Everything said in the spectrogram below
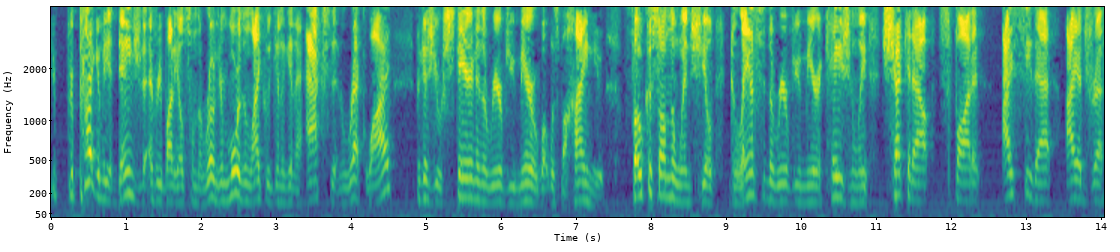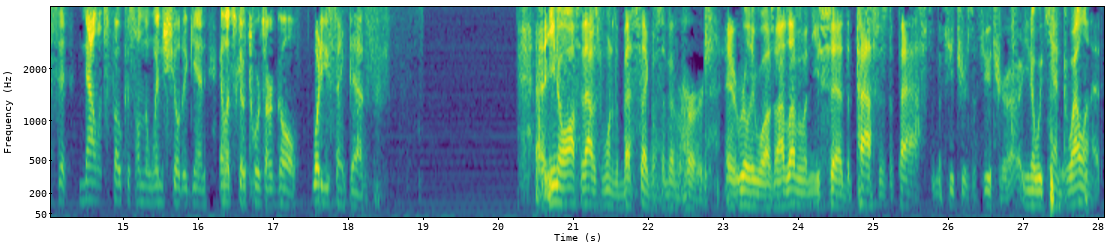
You're, you're probably going to be a danger to everybody else on the road. You're more than likely going to get an accident and wreck. Why? Because you were staring in the rearview mirror what was behind you. Focus on the windshield, glance in the rearview mirror occasionally, check it out, spot it. I see that, I address it. Now let's focus on the windshield again and let's go towards our goal. What do you think, Dad? Uh, you know, also that was one of the best segments I've ever heard. It really was. And I love it when you said the past is the past and the future is the future. Uh, you know, we can't dwell in it.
